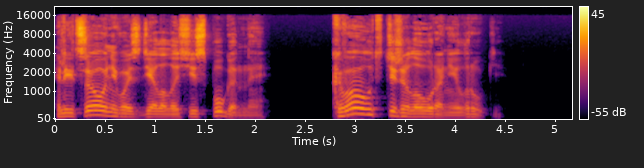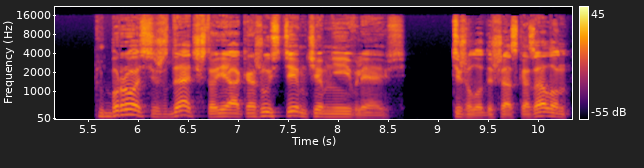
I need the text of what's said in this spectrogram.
Лицо у него сделалось испуганное. Квоут тяжело уронил руки. «Брось ждать, что я окажусь тем, чем не являюсь», — тяжело дыша сказал он,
